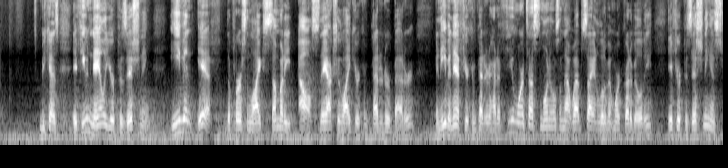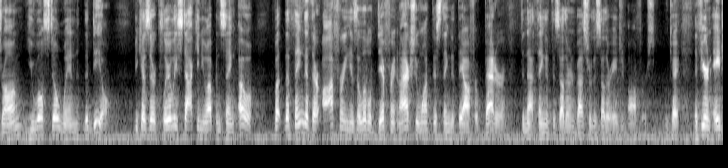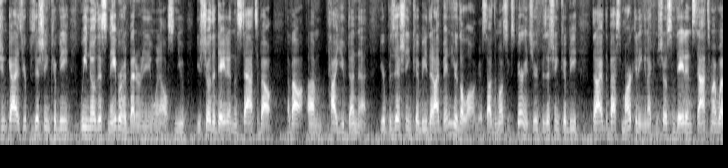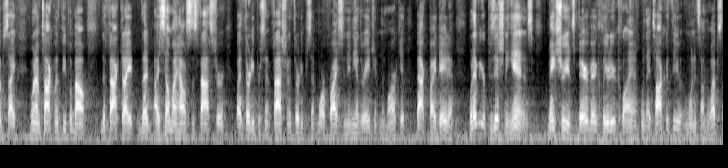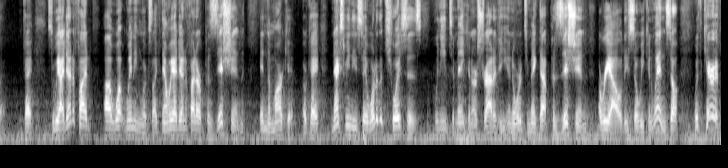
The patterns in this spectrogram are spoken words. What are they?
Because if you nail your positioning even if the person likes somebody else they actually like your competitor better and even if your competitor had a few more testimonials on that website and a little bit more credibility, if your positioning is strong, you will still win the deal because they're clearly stacking you up and saying, oh, but the thing that they're offering is a little different. And I actually want this thing that they offer better than that thing that this other investor, this other agent offers. Okay. If you're an agent, guys, your positioning could be we know this neighborhood better than anyone else. And you, you show the data and the stats about about um, how you've done that. Your positioning could be that I've been here the longest, I have the most experience. Your positioning could be that I have the best marketing, and I can show some data and stats on my website when I'm talking with people about the fact that I that I sell my houses faster by 30% faster and 30% more price than any other agent in the market, backed by data. Whatever your positioning is, make sure it's very very clear to your client when they talk with you and when it's on the website. Okay, so we identified uh, what winning looks like. Now we identified our position in the market. Okay. Next, we need to say what are the choices we need to make in our strategy in order to make that position a reality so we can win. So with Carrot,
